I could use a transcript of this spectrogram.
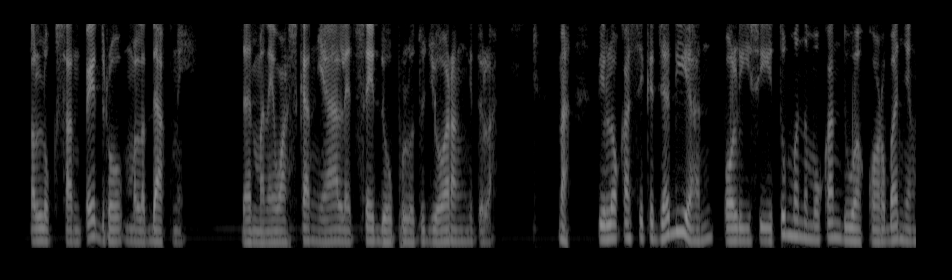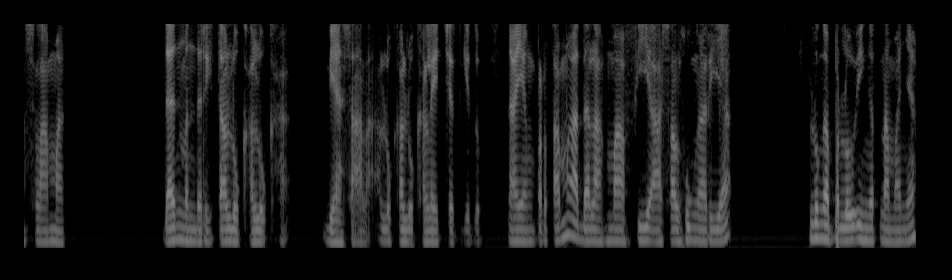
Teluk San Pedro meledak nih dan menewaskan ya let's say 27 orang gitulah. Di lokasi kejadian polisi itu menemukan dua korban yang selamat dan menderita luka-luka biasalah luka-luka lecet gitu. Nah yang pertama adalah mafia asal Hungaria, lu nggak perlu ingat namanya.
